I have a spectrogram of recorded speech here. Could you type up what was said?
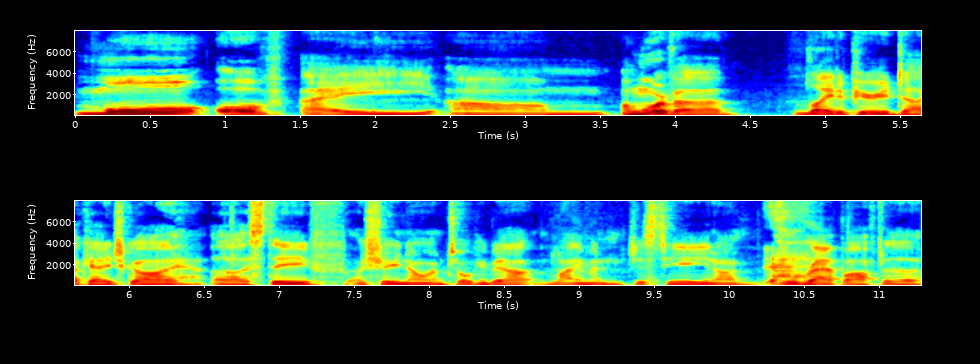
More of a. Um, I'm more of a later period Dark Age guy. Uh, Steve, I'm sure you know what I'm talking about. Layman, just here, you know. We'll wrap after.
